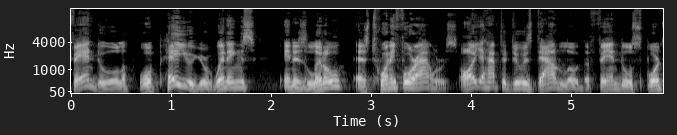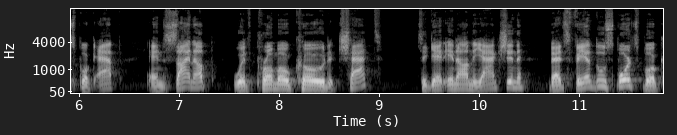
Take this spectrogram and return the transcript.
FanDuel will pay you your winnings in as little as 24 hours. All you have to do is download the FanDuel Sportsbook app and sign up with promo code CHAT to get in on the action. That's FanDuel Sportsbook,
